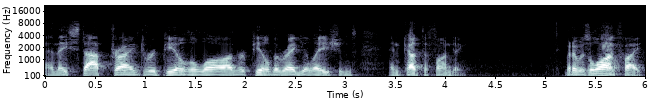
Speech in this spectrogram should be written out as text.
and they stopped trying to repeal the law and repeal the regulations and cut the funding. But it was a long fight.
